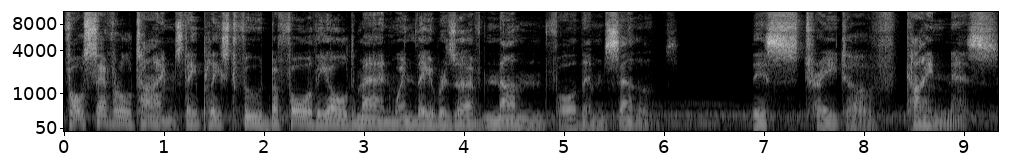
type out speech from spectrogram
For several times they placed food before the old man when they reserved none for themselves. This trait of kindness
